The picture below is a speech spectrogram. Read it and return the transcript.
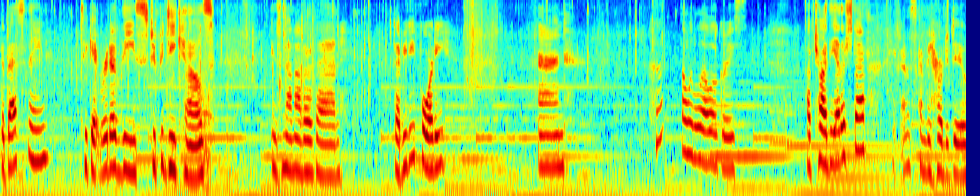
the best thing to get rid of these stupid decals is none other than WD-40 and a little yellow grease. I've tried the other stuff, and it's to be hard to do.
